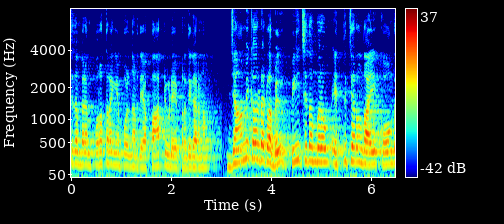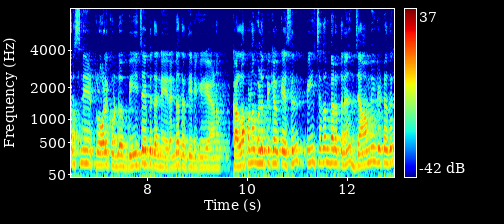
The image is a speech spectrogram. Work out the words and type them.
ചിദംബരം പുറത്തിറങ്ങിയപ്പോൾ നടത്തിയ പാർട്ടിയുടെ പ്രതികരണം. ജാമ്യക്കാരുടെ ക്ലബിൽ പി ചിദംബരവും എത്തിച്ചേർന്നതായി കോൺഗ്രസിനെ ട്രോളിക്കൊണ്ട് ബി ജെ പി തന്നെ രംഗത്തെത്തിയിരിക്കുകയാണ്. കള്ളപ്പണം വെളുപ്പിക്കൽ കേസിൽ പി ചിദംബരത്തിന് ജാമ്യം കിട്ടിയതിൽ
